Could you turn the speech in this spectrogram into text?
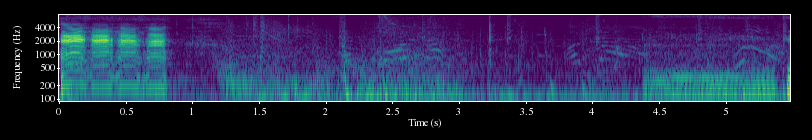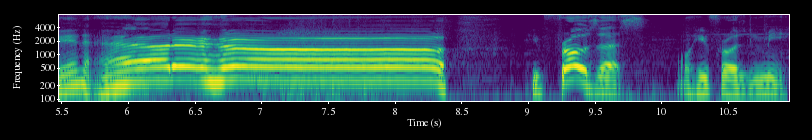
Get out of here! He froze us. Well, he froze me.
